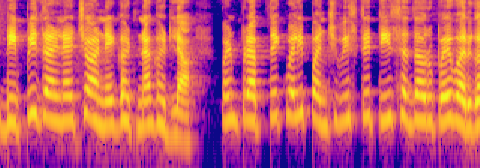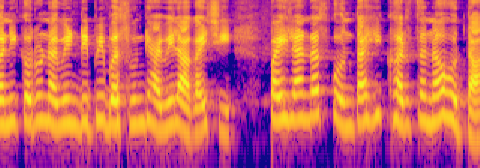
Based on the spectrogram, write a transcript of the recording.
डीपी जळण्याच्या अनेक घटना घडल्या. पण प्रत्येक वेळी पंचवीस ते तीस हजार रुपये वर्गणी करून नवीन डी पी बसवून घ्यावी लागायची. पहिल्यांदाच कोणताही खर्च न होता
